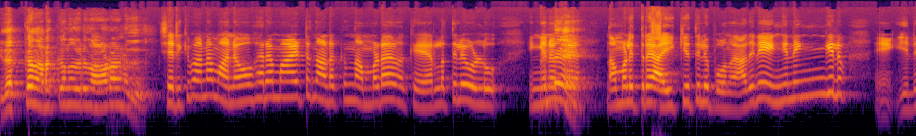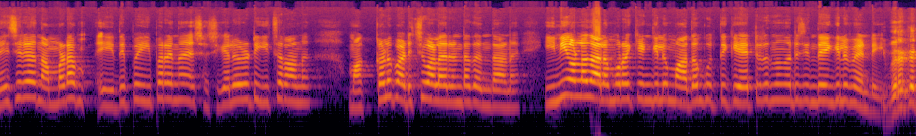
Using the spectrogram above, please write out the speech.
ഇതൊക്കെ നടക്കുന്ന ഒരു നാടാണിത്. ശരിക്കും പറഞ്ഞാൽ മനോഹരമായിട്ട് നടക്കുന്ന നമ്മുടെ കേരളത്തിലേ ഉള്ളൂ. ഇങ്ങനെയൊക്കെ നമ്മൾ ഇത്ര ഐക്യത്തിൽ പോകുന്നത്. അതിനെ എങ്ങനെയെങ്കിലും എന്നുവെച്ചാൽ നമ്മുടെ ഇതിപ്പോൾ ഈ പറയുന്ന ശശികല ഒരു ടീച്ചറാണ്. മക്കൾ പഠിച്ചു വളരേണ്ടത് എന്താണ്? ഇനിയുള്ള തലമുറയ്ക്കെങ്കിലും മതം കുത്തി കയറ്റരുതെന്നൊരു ചിന്തയെങ്കിലും വേണ്ടേ? ഇവരൊക്കെ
